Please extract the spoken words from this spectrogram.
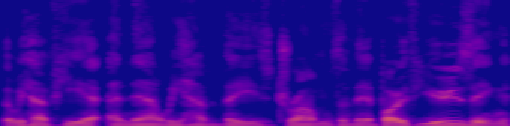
that we have here, and now we have these drums, and they're both using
